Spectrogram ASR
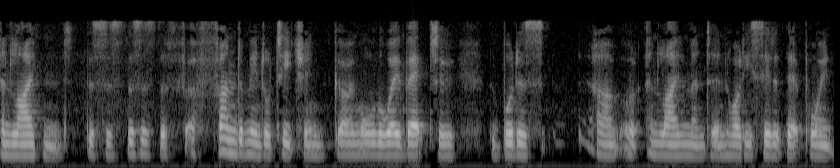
enlightened. This is this is the a fundamental teaching going all the way back to the Buddha's um, enlightenment and what he said at that point.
